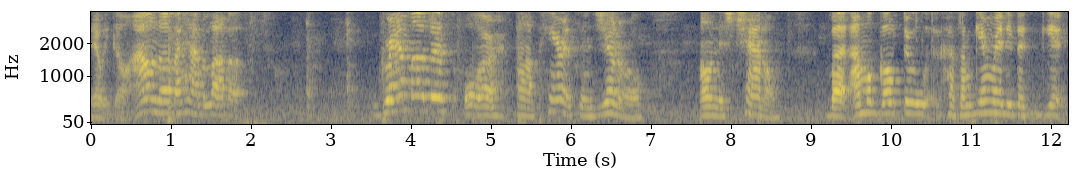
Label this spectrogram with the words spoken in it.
There we go. I don't know if I have a lot of grandmothers or uh, parents in general on this channel but I'm gonna go through because I'm getting ready to get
